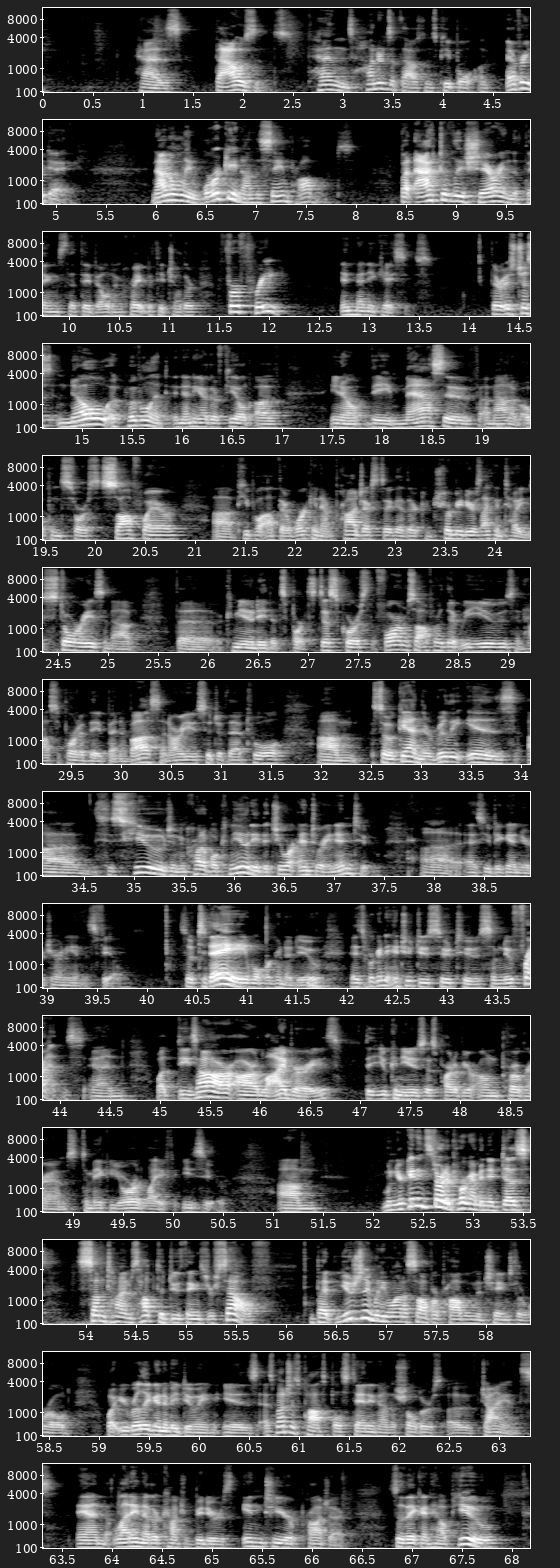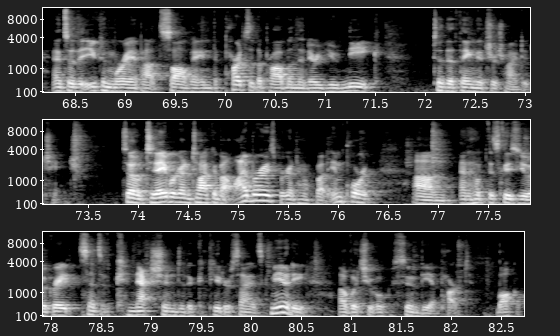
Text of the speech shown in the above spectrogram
has thousands, tens, hundreds of thousands of people every day not only working on the same problems, but actively sharing the things that they build and create with each other for free in many cases. There is just no equivalent in any other field of you know, the massive amount of open source software, uh, people out there working on projects together, contributors. I can tell you stories about the community that supports Discourse, the forum software that we use, and how supportive they've been of us and our usage of that tool. Um, so again, there really is uh, this huge and incredible community that you are entering into uh, as you begin your journey in this field. So today, what we're going to do is we're going to introduce you to some new friends. And what these are are libraries that you can use as part of your own programs to make your life easier. Um, when you're getting started programming, it does sometimes help to do things yourself, but usually when you want to solve a problem and change the world, what you're really going to be doing is, as much as possible, standing on the shoulders of giants and letting other contributors into your project so they can help you and so that you can worry about solving the parts of the problem that are unique to the thing that you're trying to change. So today we're going to talk about libraries, we're going to talk about import, um, and I hope this gives you a great sense of connection to the computer science community of which you will soon be a part. Welcome.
